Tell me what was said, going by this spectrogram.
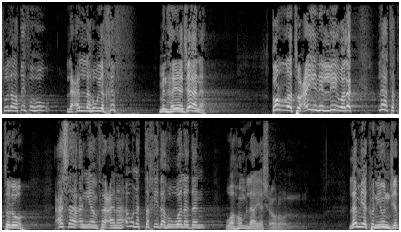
تلاطفه لعله يخف من هيجانه. قرة عين لي ولك لا تقتلوه عسى أن ينفعنا أو نتخذه ولدا وهم لا يشعرون. لم يكن ينجب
